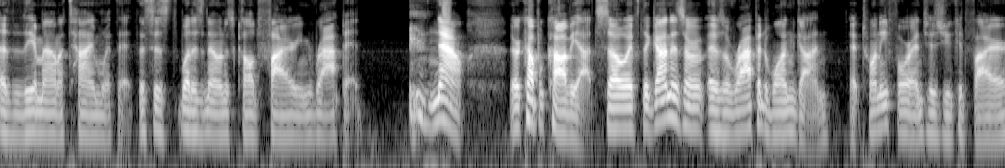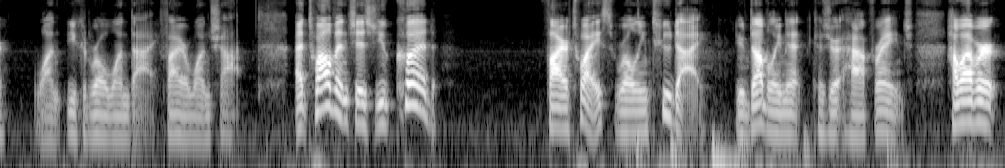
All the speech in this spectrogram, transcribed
the amount of time with it. This is what is known as called firing rapid. now, there are a couple caveats. So if the gun is a is a rapid one gun at 24 inches, you could fire one. You could roll one die, fire one shot. At 12 inches, you could fire twice, rolling two die. You're doubling it because you're at half range. However,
